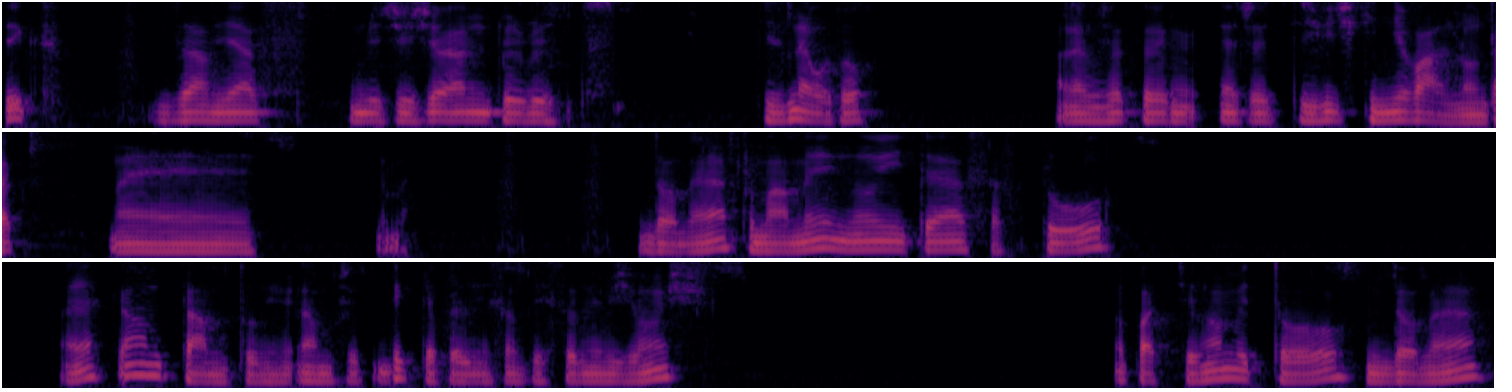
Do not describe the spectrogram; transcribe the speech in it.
Tyk, zawias, rzeczywiście, tu by piznęło to. Ale że to, że drzwiczki nie walną, tak? Eee, dobra. Dobra, tu mamy, no i teraz tak, tu. A jak ja mam tam, to ja muszę dyktę pewnie z tej strony wziąć. No patrzcie, mamy to, dobra.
